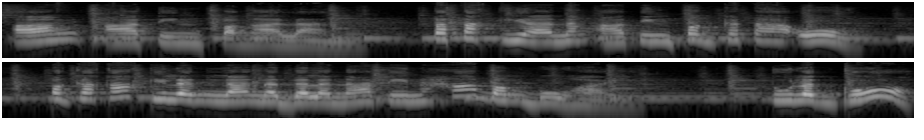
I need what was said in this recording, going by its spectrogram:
Ang ating pangalan, tatakyan ng ating pagkatao, pagkakakilanlan na dala natin habang buhay. Tulad ko,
